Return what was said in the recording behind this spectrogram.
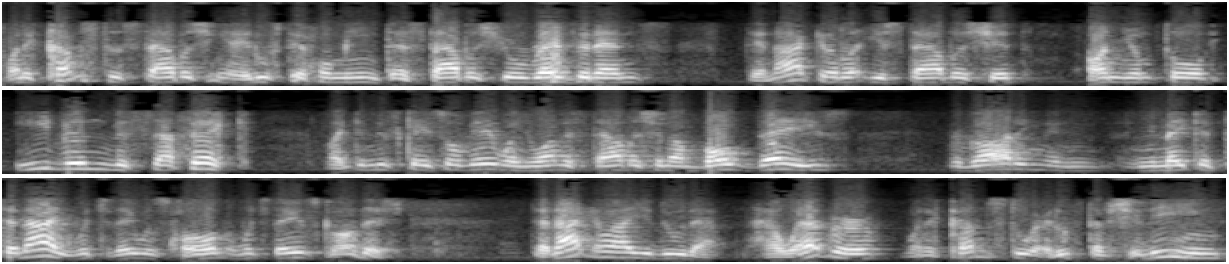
when it comes to establishing a Eruf Tehomin, to establish your residence, they're not going to let you establish it on Yom Tov, even misafek. Like in this case over here, when you want to establish it on both days, regarding, and you make it tonight, which day was Chol and which day is Kodesh. They're not going to allow you to do that. However, when it comes to Eruf Tavshilim,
